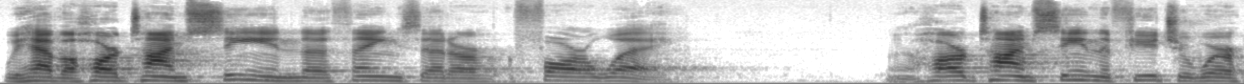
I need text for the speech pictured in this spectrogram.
We have a hard time seeing the things that are far away. A hard time seeing the future. We're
